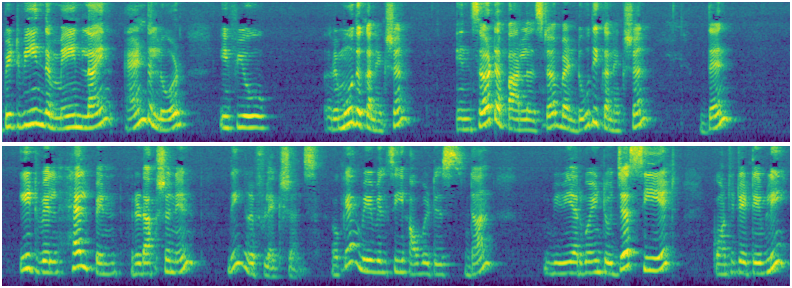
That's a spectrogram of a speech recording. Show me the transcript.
between the main line and the load, if you remove the connection, insert a parallel stub and do the connection, then it will help in reduction in the reflections. Okay, we will see how it is done. We are going to just see it quantitatively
